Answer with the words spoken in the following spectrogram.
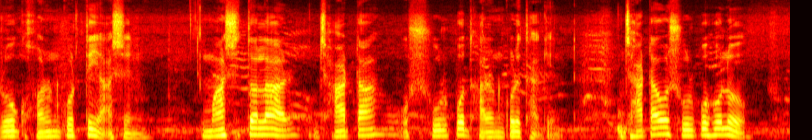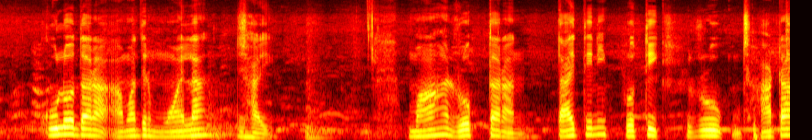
রোগ হরণ করতেই আসেন। মা শীতলার ঝাঁটা ও সূর্প ধারণ করে থাকেন। ঝাঁটা ও সূর্প হলো কুলো দ্বারা আমাদের ময়লা ঝাড়ি। মা রোগ তাড়ান, তাই তিনি প্রতীক রূপ ঝাঁটা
